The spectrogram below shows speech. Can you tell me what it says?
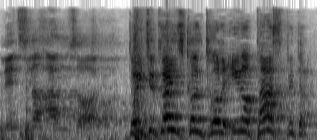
Letzte Ansage. Deutsche Grenzkontrolle, Ihrer Pass bitte!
